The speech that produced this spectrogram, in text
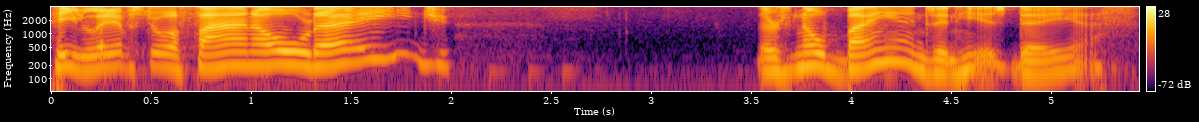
He lives to a fine old age. There's no bands in his death.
